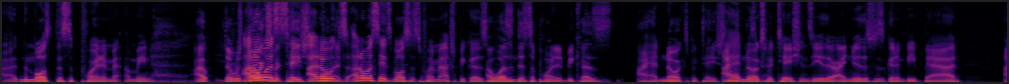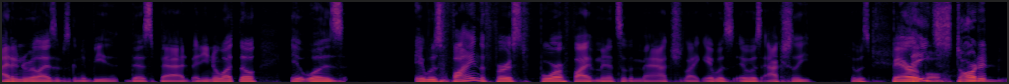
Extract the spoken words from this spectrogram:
uh, the most disappointed. Ma- I mean, I there was I no don't wanna expectation. I don't. I don't want to say it's the most disappointing match because I wasn't disappointed because I had no expectations. I had no match. expectations either. I knew this was going to be bad. I didn't realize it was going to be this bad. And you know what though? It was it was fine the first 4 or 5 minutes of the match. Like it was it was actually It was bearable. They started.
